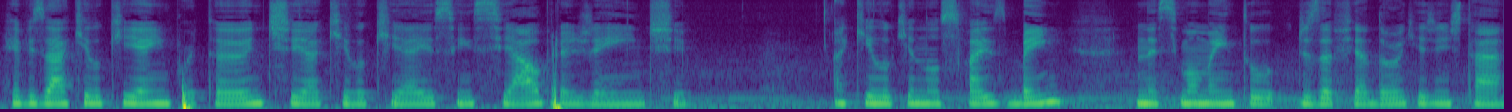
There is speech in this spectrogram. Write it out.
revisar aquilo que é importante, aquilo que é essencial para gente, aquilo que nos faz bem nesse momento desafiador que a gente está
